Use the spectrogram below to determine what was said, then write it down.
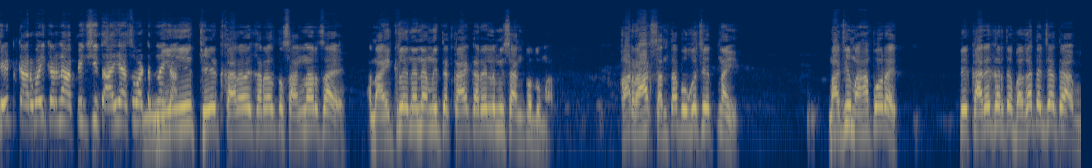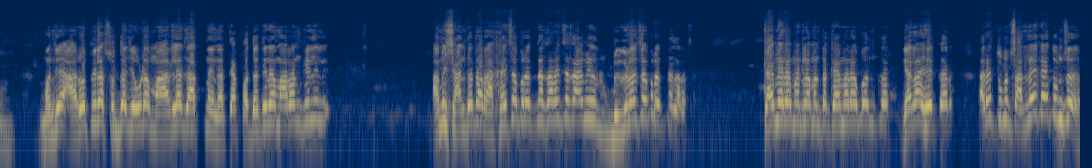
थेट कारवाई करणं अपेक्षित आहे असं वाटत नाही मी थेट कारवाई करायला तर सांगणारच आहे. आणि ऐकलं नाही ना मी ते काय करेल मी सांगतो तुम्हाला. हा राग संताप उगच येत नाही. माझी महापौर आहेत. ते कार्यकर्ते बघा त्यांच्या त्या म्हणजे आरोपीला सुद्धा जेवढं मारल्या जात नाही ना त्या पद्धतीने मारहाण केलेली. आम्ही शांतता राखायचा प्रयत्न करायचा का? आम्ही बिघडायचा प्रयत्न करायचा? कॅमेरा मधला म्हणतो कॅमेरा बंद कर याला हे कर. अरे तुम्ही चाललंय काय तुमचं?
